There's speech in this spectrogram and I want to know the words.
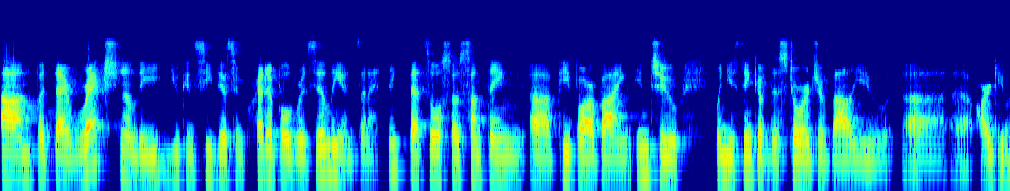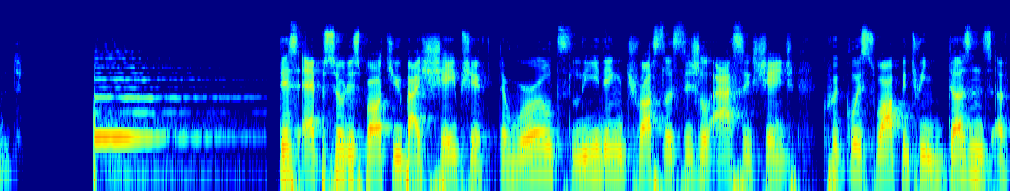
Um, but directionally, you can see this incredible resilience. And I think that's also something uh, people are buying into when you think of the storage of value uh, uh, argument. This episode is brought to you by Shapeshift, the world's leading trustless digital asset exchange. Quickly swap between dozens of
